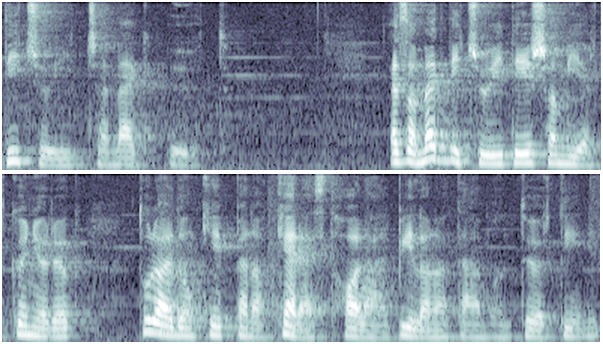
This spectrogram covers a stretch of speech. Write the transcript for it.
dicsőítse meg őt. Ez a megdicsőítés, amiért könyörög, tulajdonképpen a kereszt halál pillanatában történik.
